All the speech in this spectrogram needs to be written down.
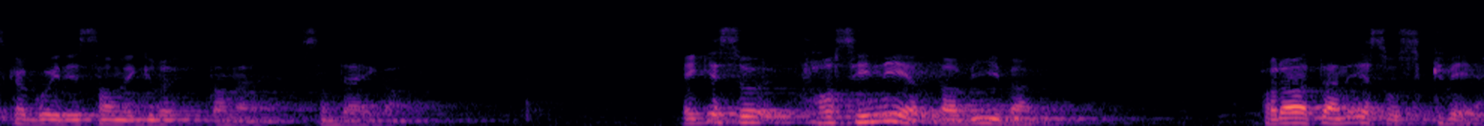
skal gå i de samme grøftene som de ga. Jeg er så fascinert av Bibelen for den er så skver.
